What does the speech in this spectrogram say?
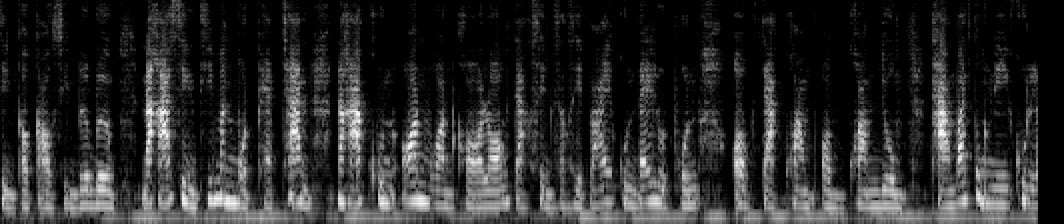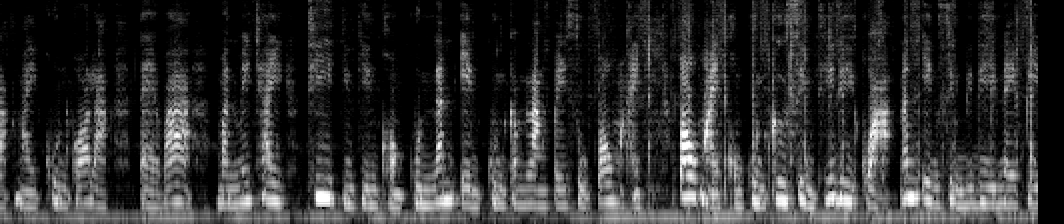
สิ่งเก่าๆสิ่งเดิมๆนะคะ สิ่งที่มันหมดแพชชั่นนะคะ คุณอ้อนวอนขอร้องจากสิ่งศักดิ์สิทธิ์ว่าให้คุณได้หลุดพ้นออกจากความอ่อมความยม ถามว่าตรงนี้คุณรักไหมคุณก็รัก แต่ว่ามันไม่ใช่ที่จริงๆของคุณนั่นเอง คุณกำลังไปสู่เป้าหมาย เป้าหมายของคุณคือสิ่งที่ดีกว่า นั่นเองสิ่งดีๆ ในปีี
